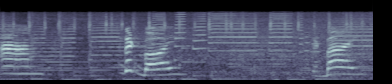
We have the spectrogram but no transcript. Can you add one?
and goodbye. Goodbye.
